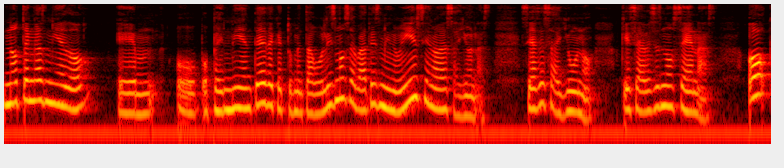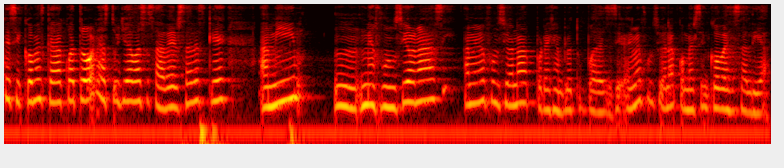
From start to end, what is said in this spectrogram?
no tengas miedo. Eh, o, pendiente de que tu metabolismo se va a disminuir si no desayunas, si haces ayuno, que si a veces no cenas, o que si comes cada cuatro horas, tú ya vas a saber, ¿sabes qué? A mí mm, me funciona así, a mí me funciona, por ejemplo, tú puedes decir, a mí me funciona comer cinco veces al día.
